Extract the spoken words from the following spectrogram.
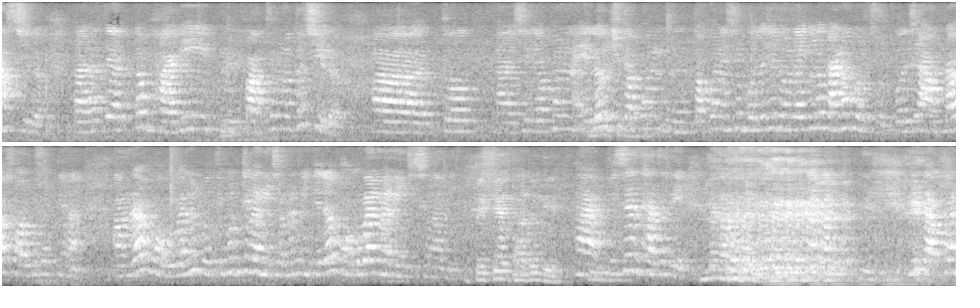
আসছিল। তার হাতে একটা ভারী পাথর মতো ছিল। আহ, তো সে যখন এলো তখন তখন এসে বলল যে তোমরা এগুলো কেন করছ? বলছে আমরা সর্বশক্তিমান। আমরা ভগবানের প্রতিমূর্তি বানিয়েছি আমরা নিজেরা ভগবান বানিয়েছি সোনা দিয়ে প্রেসিয়াস ধাতু দিয়ে? হ্যাঁ বিশেষ ধাতু দিয়ে। তখন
